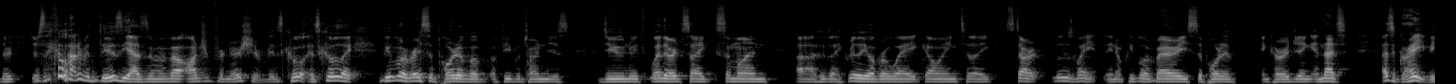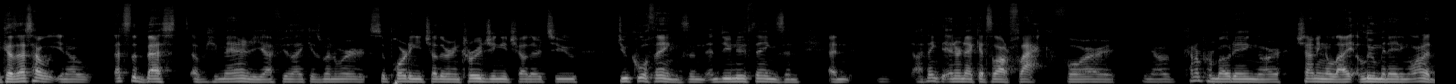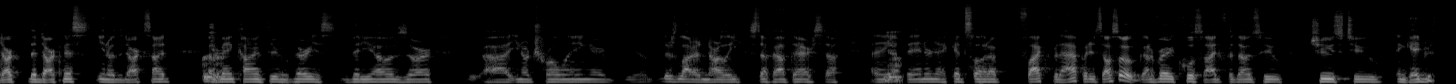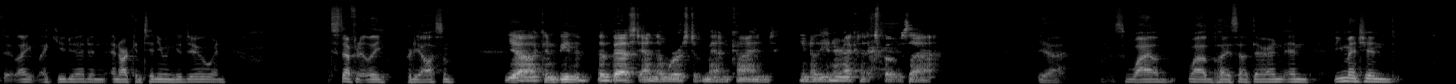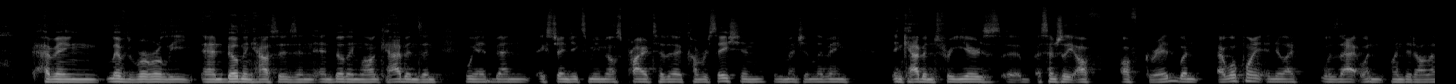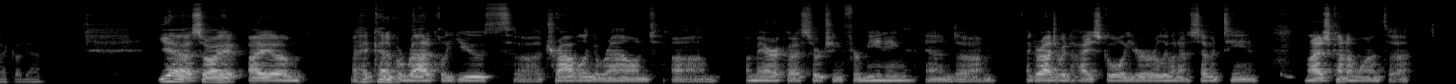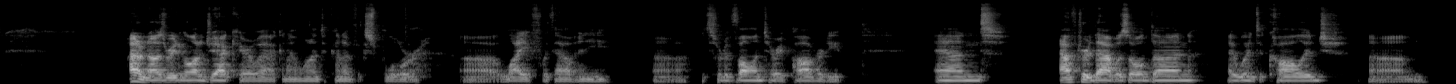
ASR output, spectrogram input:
there, there's like a lot of enthusiasm about entrepreneurship. It's cool. It's cool. Like people are very supportive of, of people trying to just do new, whether it's like someone uh, who's like really overweight going to like start lose weight. You know, people are very supportive, encouraging, and that's that's great because that's how you know that's the best of humanity. I feel like is when we're supporting each other, encouraging each other to do cool things and, and do new things, and and I think the internet gets a lot of flack for you know, kind of promoting or shining a light, illuminating a lot of dark, the darkness, you know, the dark side sure. of mankind through various videos or, uh, you know, trolling or, you know, there's a lot of gnarly stuff out there. So I think yeah. the internet gets a lot of flack for that, but it's also got a very cool side for those who choose to engage with it, like, like you did and, and are continuing to do. And it's definitely pretty awesome. Yeah, it can be the, the best and the worst of mankind. You know, the internet can expose that. Yeah, it's wild, wild place out there. And and you mentioned having lived rurally and building houses and, and building log cabins. And we had been exchanging some emails prior to the conversation. You mentioned living in cabins for years uh, essentially off off grid. When at what point in your life was that? When when did all that go down? Yeah so i i um I had kind of a radical youth, uh, traveling around um, America, searching for meaning, and um, I graduated high school a year early when I was 17, and I just kind of wanted to. I don't know. I was reading a lot of Jack Kerouac, and I wanted to kind of explore uh, life without any uh, sort of voluntary poverty. And after that was all done, I went to college. Um,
